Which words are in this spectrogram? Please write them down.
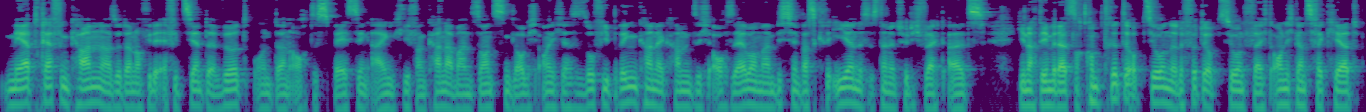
mehr treffen kann, also dann auch wieder effizienter wird und dann auch das Spacing eigentlich liefern kann. Aber ansonsten glaube ich auch nicht, dass er so viel bringen kann. Er kann sich auch selber mal ein bisschen was kreieren. Das ist dann natürlich vielleicht als, je nachdem, wer da jetzt noch kommt, dritte Option oder vierte Option vielleicht auch nicht ganz verkehrt.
